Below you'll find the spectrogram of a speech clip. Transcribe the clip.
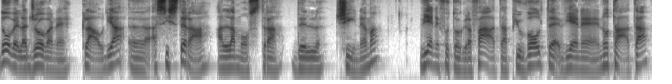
dove la giovane Claudia eh, assisterà alla mostra del cinema, viene fotografata, più volte viene notata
